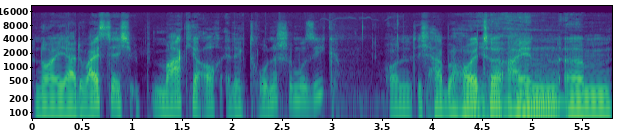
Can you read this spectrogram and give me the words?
neue Jahr. Du weißt ja, ich mag ja auch elektronische Musik. Und ich habe heute ja. ein, ähm,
